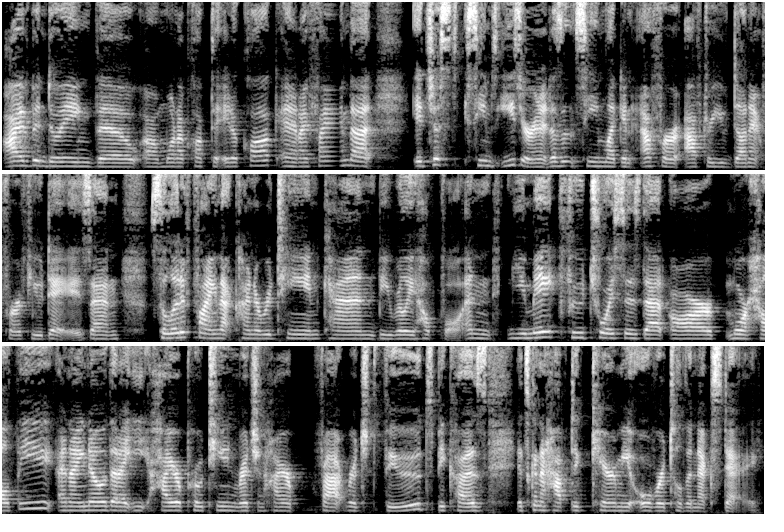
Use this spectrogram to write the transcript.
I've been doing the um, one o'clock to eight o'clock, and I find that it just seems easier and it doesn't seem like an effort after you've done it for a few days. And solidifying that kind of routine can be really helpful. And you make food choices that are more healthy. And I know that I eat higher protein rich and higher fat rich foods because it's going to have to carry me over till the next day.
